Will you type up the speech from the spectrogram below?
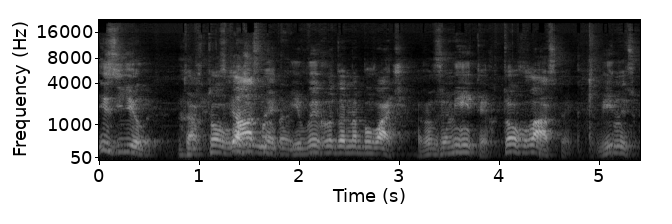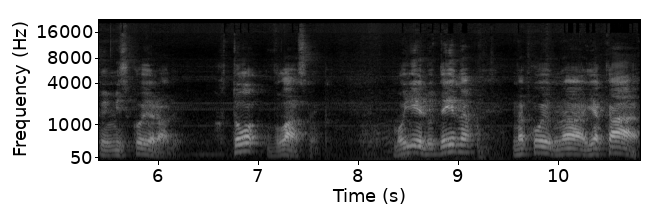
і з'їли. Та хто Скажімо власник так. і вигодонабувач? Розумієте, хто власник Вінницької міської ради? Хто власник? Бо є людина, на, кою, на яка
